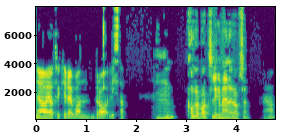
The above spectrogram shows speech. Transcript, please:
ja, jag tycker det var en bra lista. Mm. Colorbox ligger med där också. Ja.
